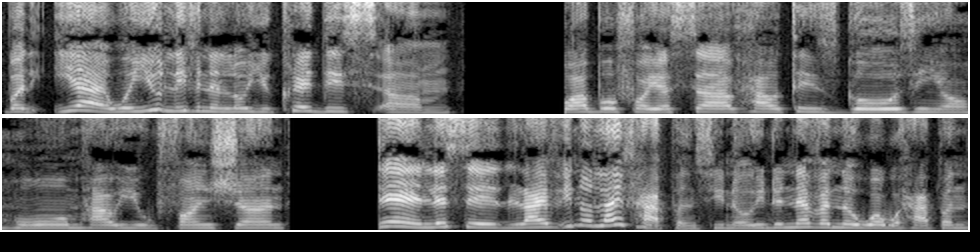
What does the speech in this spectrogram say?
But yeah, when you living alone, you create this um bubble for yourself, how things goes in your home, how you function. Then let's say life, you know, life happens, you know, you never know what will happen.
